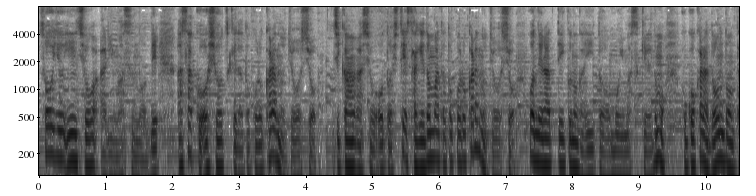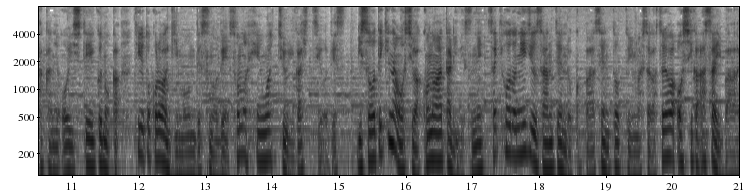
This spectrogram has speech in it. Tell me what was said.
そういう印象はあります。ので、浅く押しをつけたところからの上昇、時間足を落として下げ止まったところからの上昇を狙っていくのがいいとは思います。けれども、ここからどんどん高値追いしていくのかっていうところは疑問ですので、その辺は注意が必要です。理想的な押しはこのあたりですね。先ほど23.6%と言いましたが、それは押しが浅い場合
